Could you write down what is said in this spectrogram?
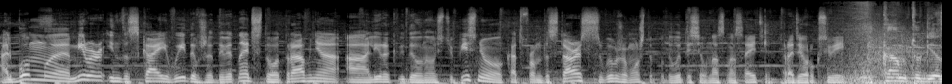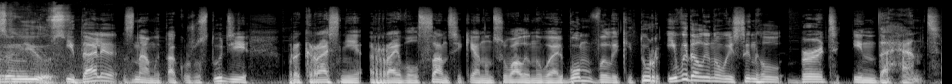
Альбом е, Mirror in the Sky вийде вже 19 травня. А лірик відео на ось цю пісню Cut from the Stars ви вже можете подивитися у нас на сайті Radio Rock.ua. Come Together News. І далі з нами також у студії прекрасні Rival Sons, які анонсували новий альбом, великий тур і видали новий сингл Bird in the Hand.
